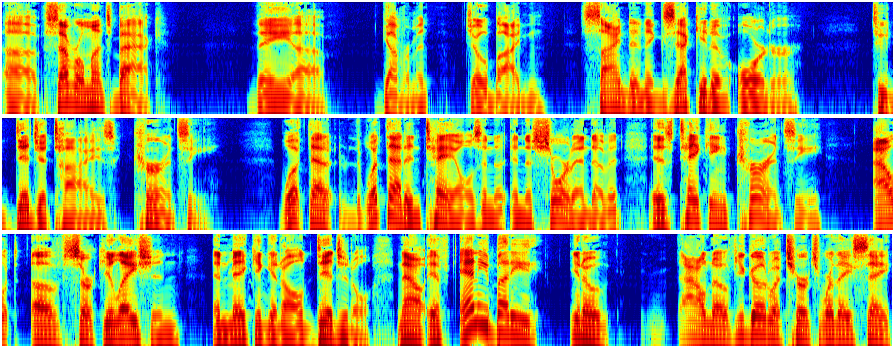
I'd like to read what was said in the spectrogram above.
Uh, several months back, the uh, government, Joe Biden, signed an executive order to digitize currency. What that what that entails in the in the short end of it is taking currency out of circulation and making it all digital. Now, if anybody, you know, I don't know, if you go to a church where they say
